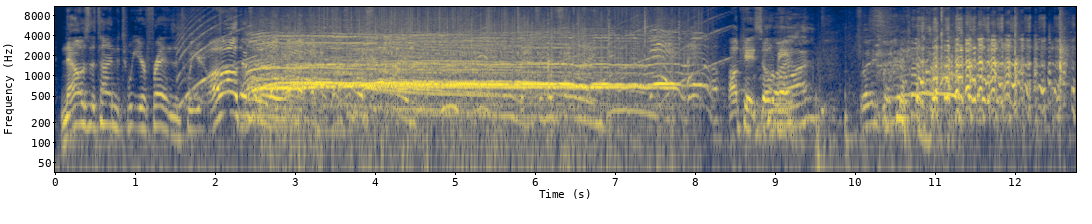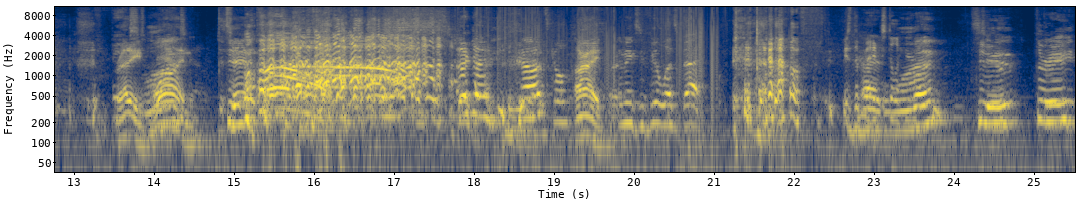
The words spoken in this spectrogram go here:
now is the time to tweet your friends and tweet your. Oh, there's a. Okay, so it'll be. Ready? One, two. Okay. No, that's cool. All right. It makes you feel less bad. Is the All medic still here? One, two, three.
